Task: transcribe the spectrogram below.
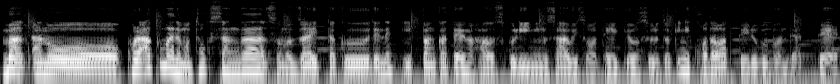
まあ、あのー、これあくまでも徳さんがその在宅でね、一般家庭のハウスクリーニングサービスを提供するときにこだわっている部分であって、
